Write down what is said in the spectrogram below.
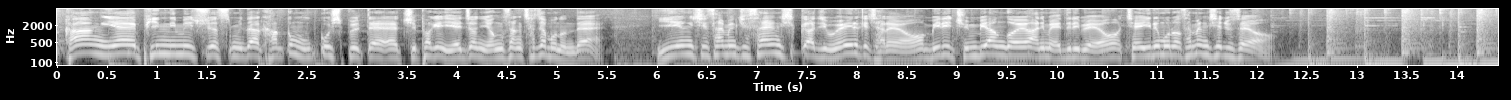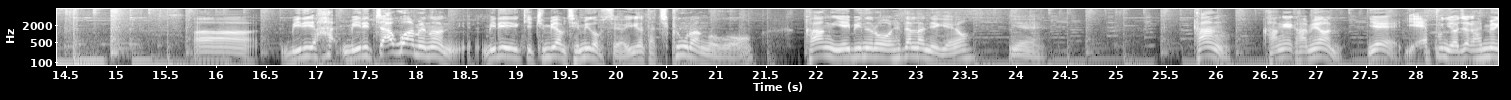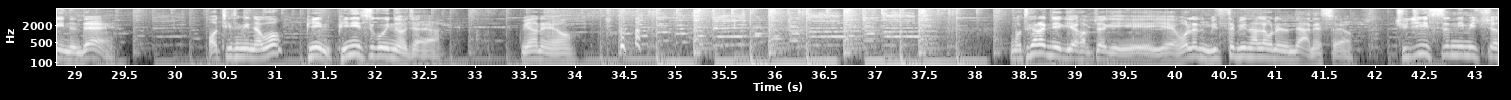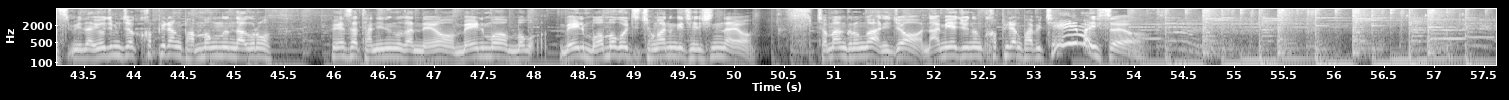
강예빈님이 주셨습니다. 가끔 웃고 싶을 때 쥐팍의 예전 영상 찾아보는데 이행시, 삼행시, 사행시까지 왜 이렇게 잘해요? 미리 준비한 거예요? 아니면 애드립이에요? 제 이름으로 삼행시 해주세요. 아, 미리 하, 미리 짜고 하면은 미리 이렇게 준비하면 재미가 없어요. 이건 다 즉흥으로 한 거고. 강 예빈으로 해달란 얘기예요. 예. 강, 강에 가면 예, 예쁜 여자가 한 명 있는데 어떻게 생겼냐고? 빈, 빈이 쓰고 있는 여자야. 미안해요. 뭐 어떡하라는 얘기야 갑자기 예 원래는 미스터 빈 하려고 그랬는데 안 했어요 주지스 님이 주셨습니다 요즘 저 커피랑 밥 먹는 낙으로 회사 다니는 것 같네요 매일 뭐 먹, 매일 뭐 먹을지 정하는 게 제일 신나요 저만 그런 거 아니죠 남이 해주는 커피랑 밥이 제일 맛있어요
